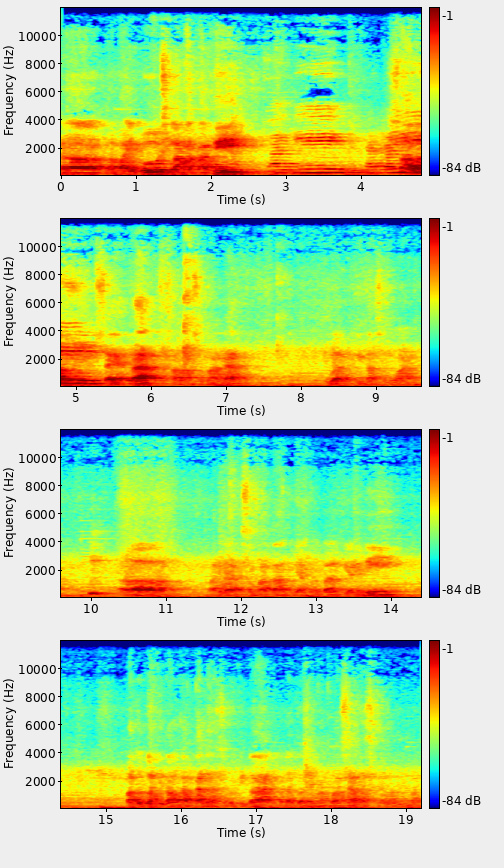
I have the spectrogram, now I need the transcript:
eh, Bapak Ibu, selamat pagi. Pagi. Salam sehat, salam semangat buat kita semua. Eh, pada kesempatan yang berbahagia ini, patutlah kita ungkapkan rasa syukur kita kepada Tuhan Yang Maha Kuasa atas segala limpahan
